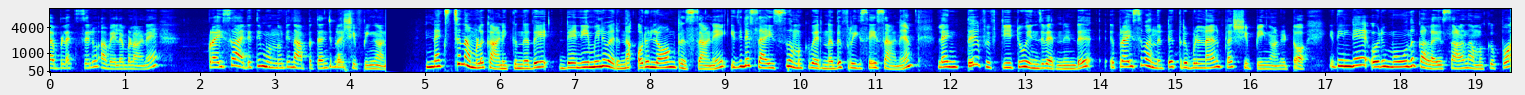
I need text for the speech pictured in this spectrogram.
ഡബിൾ എക്സ് എല്ലും അവൈലബിൾ ആണ്. പ്രൈസ് ആയിരത്തി മുന്നൂറ്റി നാൽപ്പത്തഞ്ച് പ്ലസ് ഷിപ്പിംഗ് ആണ്. നെക്സ്റ്റ് നമ്മൾ കാണിക്കുന്നത് ഡെനീമിൽ വരുന്ന ഒരു ലോങ് ഡ്രസ്സാണ് ഇതിന്റെ സൈസ് നമുക്ക് വരുന്നത് ഫ്രീ സൈസ് ആണ്. ലെങ്ത്ത് ഫിഫ്റ്റി ടു ഇഞ്ച് വരുന്നുണ്ട്. പ്രൈസ് വന്നിട്ട് ത്രിബിൾ നയൻ പ്ലസ് ഷിപ്പിംഗ് ആണ് കേട്ടോ ഇതിന്റെ ഒരു മൂന്ന് കളേഴ്സാണ് നമുക്കിപ്പോൾ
